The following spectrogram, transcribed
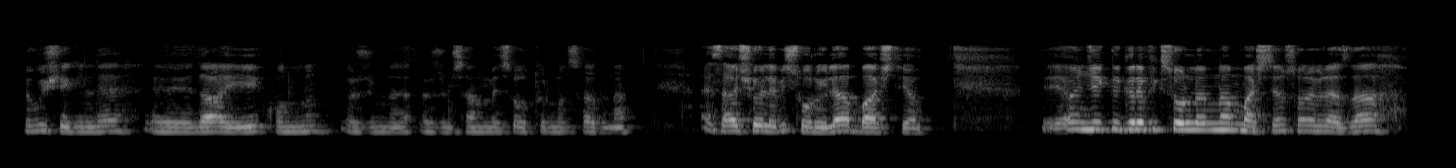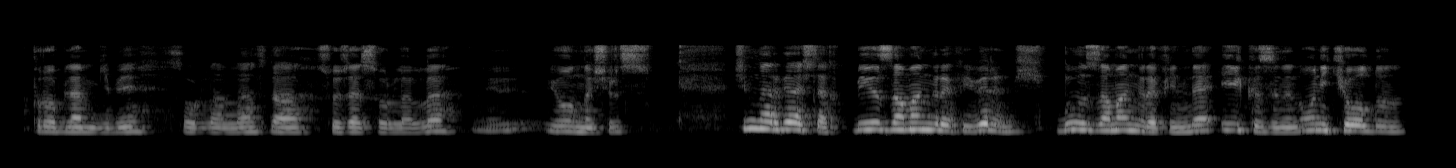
Ve bu şekilde e, daha iyi konunun özümle, özümsenmesi, oturması adına. Mesela şöyle bir soruyla başlayalım. E, öncelikle grafik sorularından başlayalım. Sonra biraz daha problem gibi sorularla, daha sözel sorularla e, yoğunlaşırız. Şimdi arkadaşlar bir hız zaman grafiği verilmiş. Bu hız zaman grafiğinde ilk hızının 12 olduğunu,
